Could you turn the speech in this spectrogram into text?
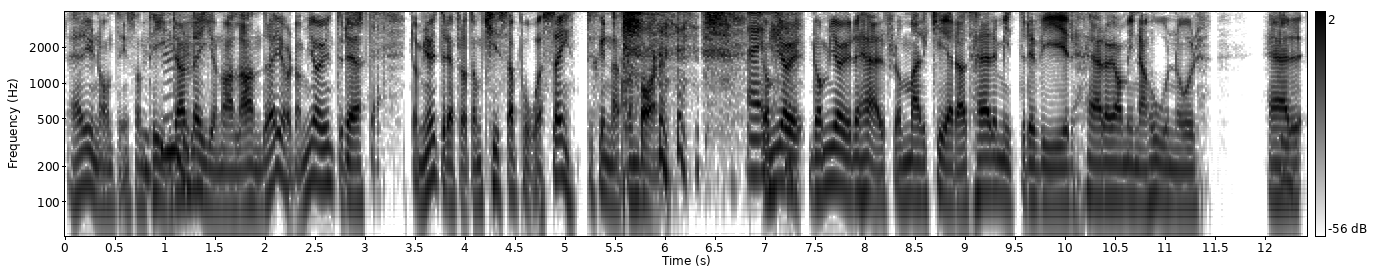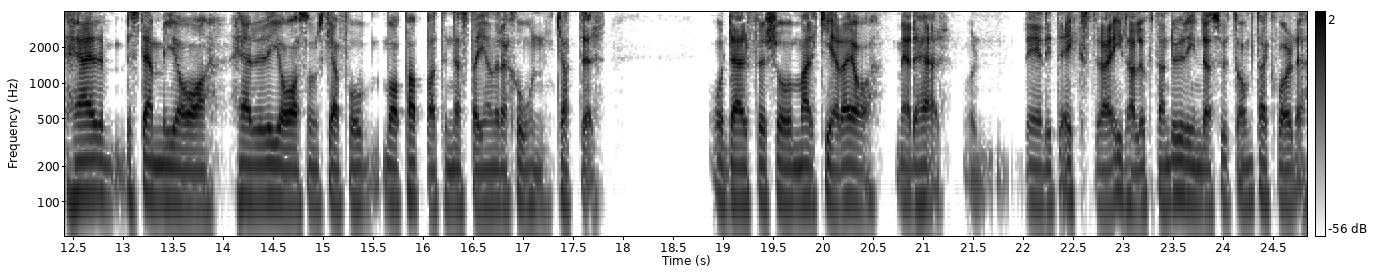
Det här är ju någonting som tigrar, mm. lejon och alla andra gör. De gör ju inte det, det. De gör inte det för att de kissar på sig, till skillnad från barnen. de, gör, de gör ju det här för att markera att här är mitt revir, här har jag mina honor. Här, mm. här bestämmer jag, här är det jag som ska få vara pappa till nästa generation katter. Och därför så markerar jag med det här. Och det är lite extra illaluktande urin dessutom tack vare det.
